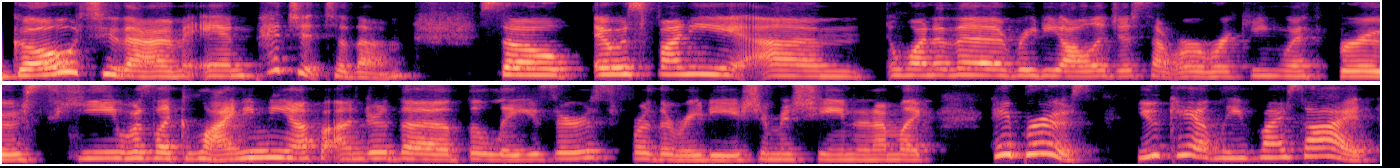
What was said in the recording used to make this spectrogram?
go to them and pitch it to them. So it was funny. Um, one of the radiologists that we're working with, Bruce, he was like lining me up under the the lasers for the radiation machine, and I'm like, "Hey, Bruce, you can't leave my side.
